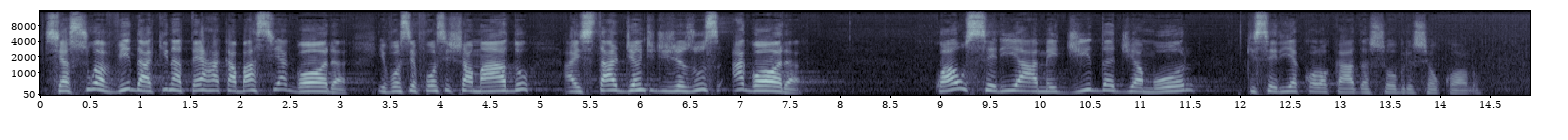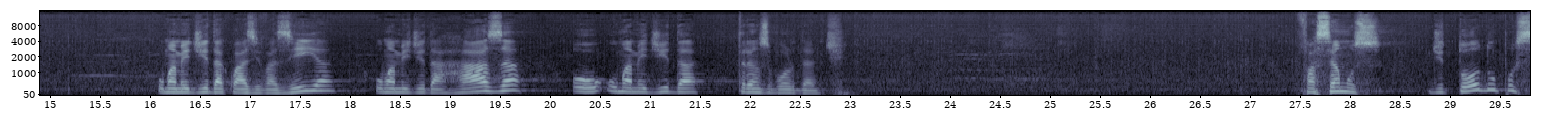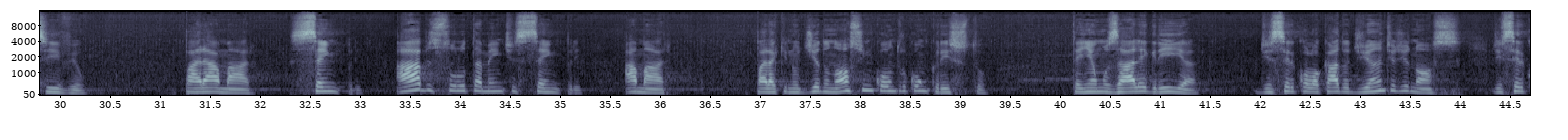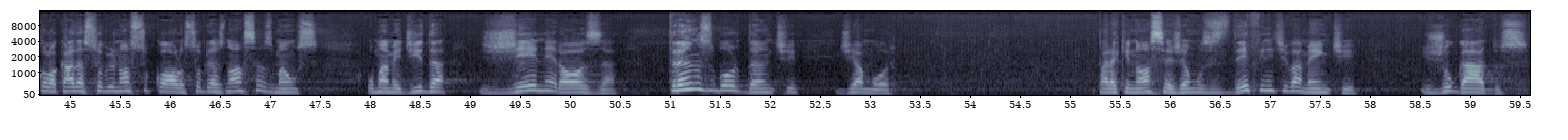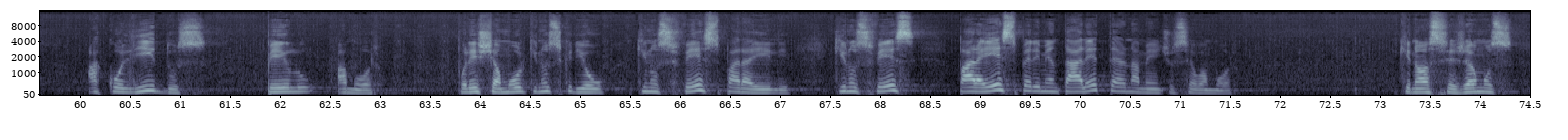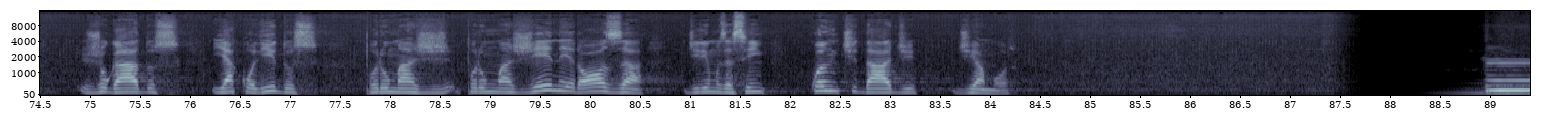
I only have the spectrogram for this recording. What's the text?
se a sua vida aqui na terra acabasse agora e você fosse chamado a estar diante de Jesus agora, qual seria a medida de amor que seria colocada sobre o seu colo? Uma medida quase vazia, uma medida rasa ou uma medida transbordante? Façamos de todo o possível para amar sempre, absolutamente sempre, amar, para que no dia do nosso encontro com Cristo tenhamos a alegria de ser colocado diante de nós, de ser colocada sobre o nosso colo, sobre as nossas mãos, uma medida generosa, transbordante de amor para que nós sejamos definitivamente julgados, acolhidos pelo amor. Por este amor que nos criou, que nos fez para Ele, que nos fez para experimentar eternamente o seu amor. Que nós sejamos julgados e acolhidos por uma, por uma generosa, diríamos assim, quantidade de amor. Mm-hmm.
